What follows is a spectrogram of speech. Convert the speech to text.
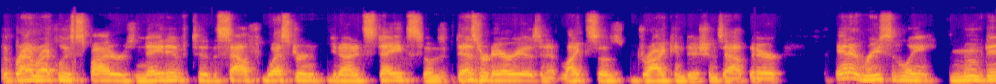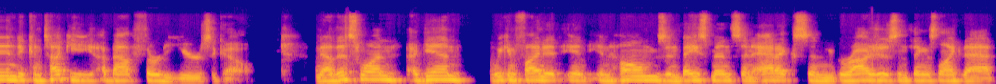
The brown recluse spider is native to the southwestern United States, those desert areas, and it likes those dry conditions out there. And it recently moved into Kentucky about 30 years ago. Now, this one, again, we can find it in, in homes and basements and attics and garages and things like that.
